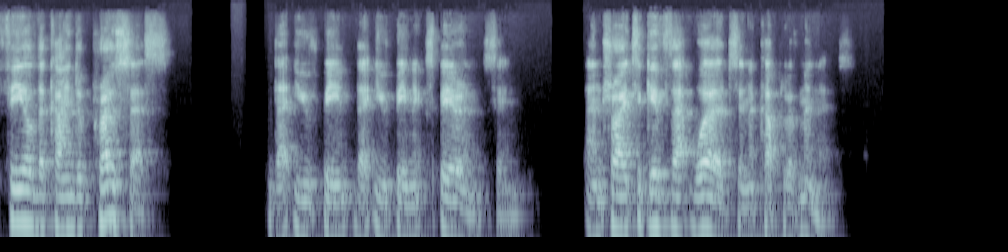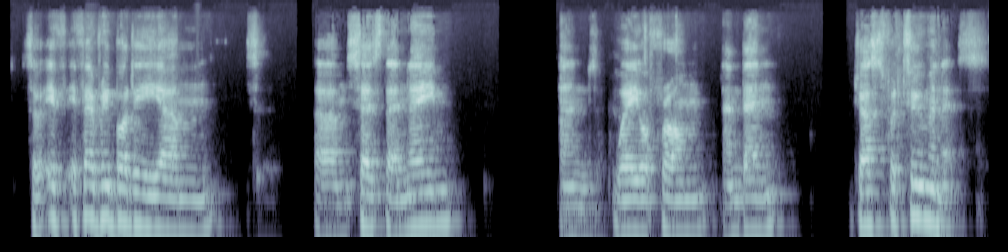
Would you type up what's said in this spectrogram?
feel the kind of process that you've been that you've been experiencing and try to give that words in a couple of minutes. So if, if everybody um, um, says their name and where you're from, and then just for two minutes,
